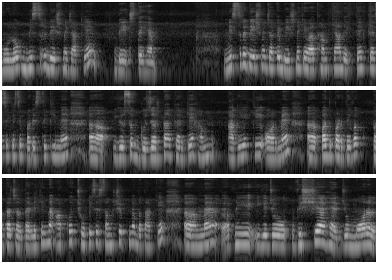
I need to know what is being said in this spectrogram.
वो लोग मिस्र देश में जाके बेचते हैं। मिस्र देश में जाके बेचने के बाद हम क्या देखते हैं? कैसे कैसे परिस्थिति में यूसुफ गुजरता करके हम आगे की ओर में पद पढ़ते वक्त पता चलता है। लेकिन मैं आपको छोटी सी संक्षिप्त में बता के आ, मैं अपनी ये जो विषय है जो मॉरल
